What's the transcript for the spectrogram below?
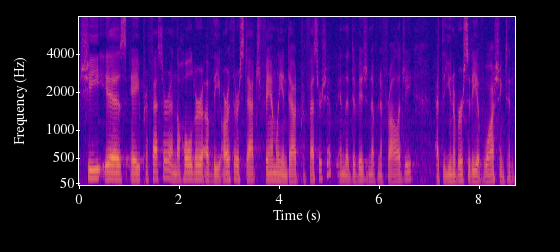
She is a professor and the holder of the Arthur Stach Family Endowed Professorship in the Division of Nephrology at the University of Washington.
